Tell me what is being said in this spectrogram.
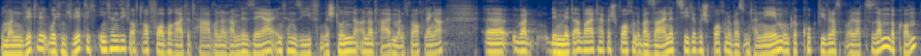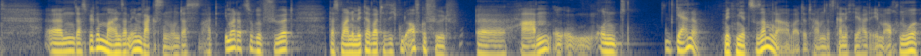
wo man wirklich, wo ich mich wirklich intensiv auch darauf vorbereitet habe. Und dann haben wir sehr intensiv eine Stunde, anderthalb, manchmal auch länger, äh, über den Mitarbeiter gesprochen, über seine Ziele gesprochen, über das Unternehmen und geguckt, wie wir das wieder zusammenbekommen, ähm, dass wir gemeinsam eben wachsen. Und das hat immer dazu geführt, dass meine Mitarbeiter sich gut aufgefüllt äh, haben äh, und gerne mit mir zusammengearbeitet haben. Das kann ich dir halt eben auch nur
